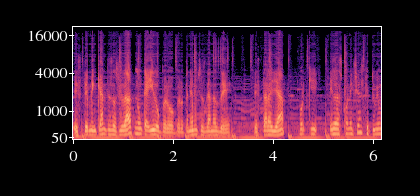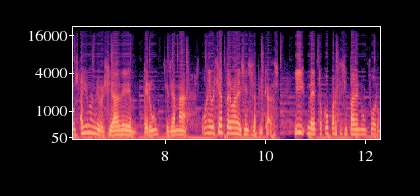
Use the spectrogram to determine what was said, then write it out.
este, me encanta esa ciudad, nunca he ido, pero, pero tenía muchas ganas de, estar allá, porque en las conexiones que tuvimos, hay una universidad de Perú que se llama Universidad Peruana de Ciencias Aplicadas, y me tocó participar en un foro.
